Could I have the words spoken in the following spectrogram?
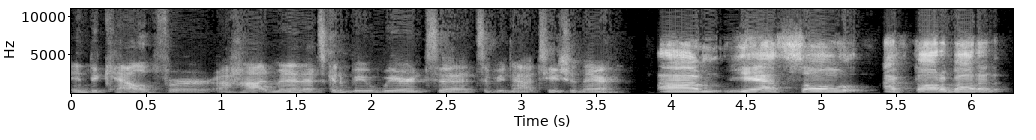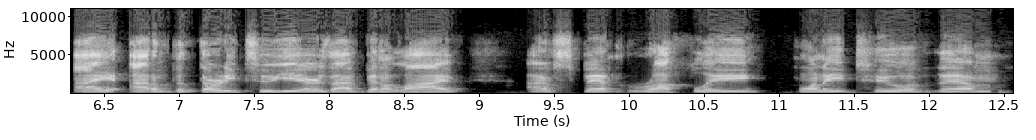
in, DeKalb for a hot minute. That's going to be weird to to be not teaching there. Um, yeah. So I've thought about it. I out of the 32 years I've been alive, I've spent roughly 22 of them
